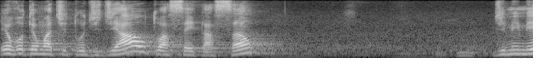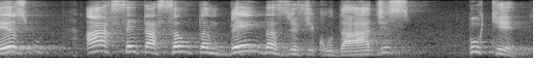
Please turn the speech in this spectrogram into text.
Eu vou ter uma atitude de autoaceitação de mim mesmo, a aceitação também das dificuldades, porque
